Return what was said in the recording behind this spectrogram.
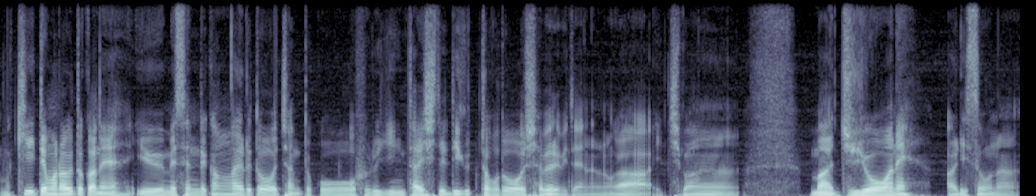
聞いてもらうとかね、いう目線で考えると、ちゃんとこう、古着に対してディグったことを喋るみたいなのが、一番、まあ、需要はね、ありそうな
